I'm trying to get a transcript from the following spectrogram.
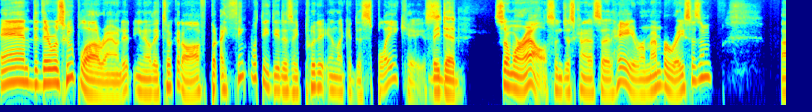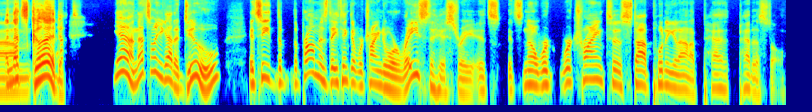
And there was hoopla around it. You know, they took it off, but I think what they did is they put it in like a display case They did. somewhere else and just kind of said, "Hey, remember racism?" And that's Um, good. Yeah, and that's all you got to do. And see, the, the problem is they think that we're trying to erase the history. It's it's no, we're we're trying to stop putting it on a pe- pedestal.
